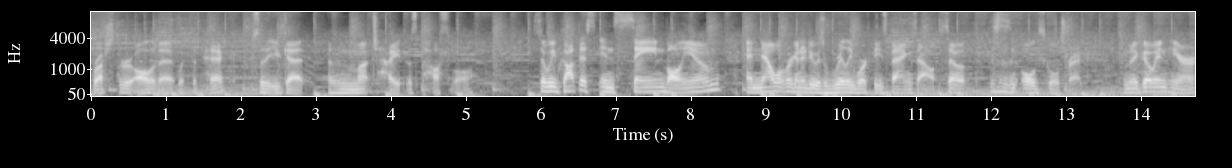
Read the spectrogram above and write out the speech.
Brush through all of it with the pick so that you get as much height as possible. So we've got this insane volume, and now what we're gonna do is really work these bangs out. So this is an old school trick. I'm gonna go in here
